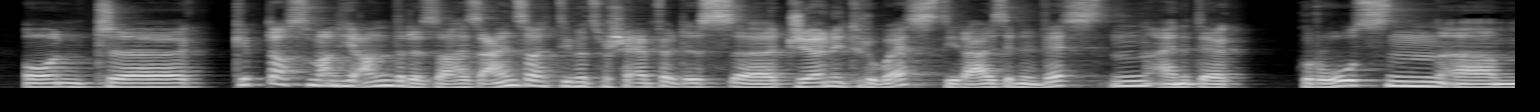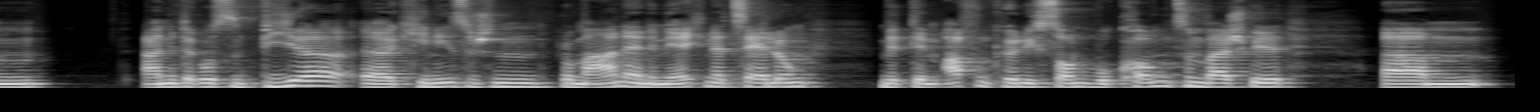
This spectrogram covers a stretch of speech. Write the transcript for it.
Und äh, gibt auch so manche andere Sachen. Also eine Sache, die mir zum Beispiel einfällt, ist äh, Journey to the West, die Reise in den Westen, eine der großen, ähm, eine der großen vier äh, chinesischen Romane, eine Märchenerzählung, mit dem Affenkönig Son Wukong zum Beispiel, ähm,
